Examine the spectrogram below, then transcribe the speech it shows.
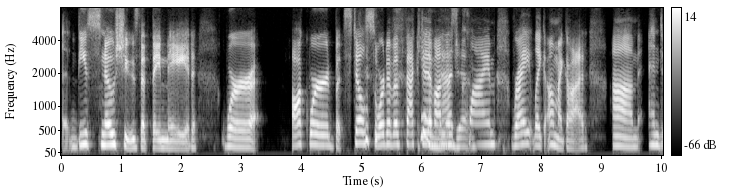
uh, these snowshoes that they made were awkward but still sort of effective on this climb, right? Like, oh my god. Um and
